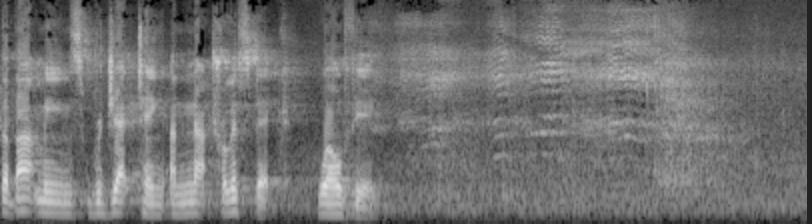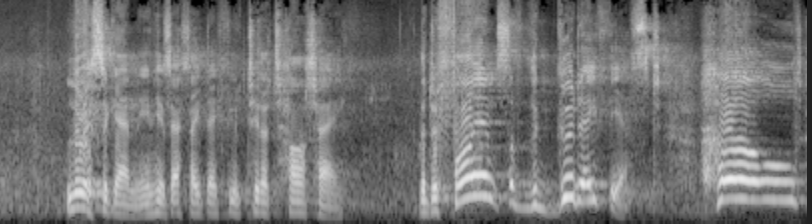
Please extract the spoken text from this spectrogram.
that that means rejecting a naturalistic worldview. Lewis, again, in his essay De Futilitate, the defiance of the good atheist hurled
